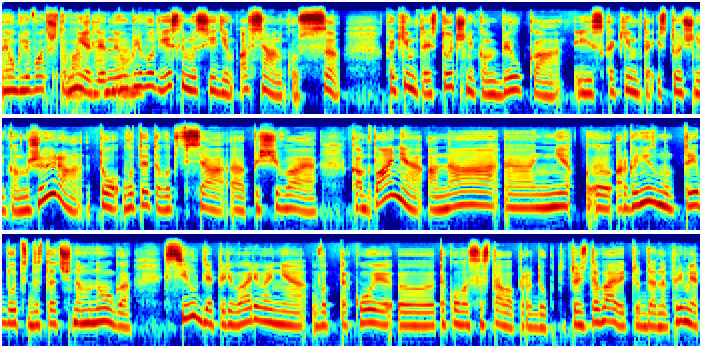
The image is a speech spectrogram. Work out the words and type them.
Если- углевод, что важно. Медленный да. углевод. Если мы съедим овсянку с каким-то источником белка и с каким-то источником жира, то вот эта вот вся э, пищевая компания, она э, не э, организму требуется достаточно много сил для переваривания вот такой такой, э, такого состава продукта. То есть добавить туда, например,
